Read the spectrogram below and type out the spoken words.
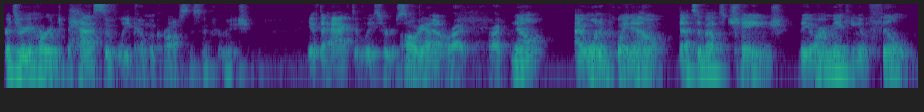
or it's very hard to passively come across this information. You have to actively sort of oh, yeah, out. right, right. Now, I want to point out that's about to change. They are making a film,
